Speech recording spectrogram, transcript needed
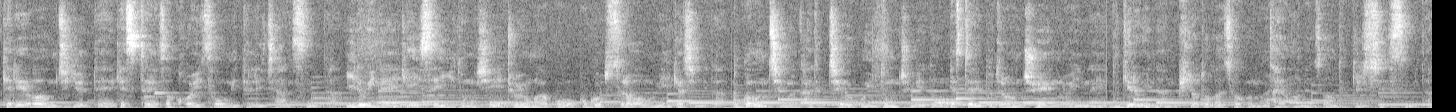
캐리어가 움직일 때 캐스터에서 거의 소음이 들리지 않습니다. 이로 인해 케이스 이동 시 조용하고 고급스러움이 느껴집니다. 무거운 짐을 가득 채우고 이동 중에도 캐스터의 부드러운 주행으로 인해 무게로 인한 피로도가 적음을 사용하면서 느낄 수 있습니다.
